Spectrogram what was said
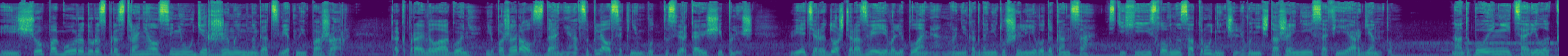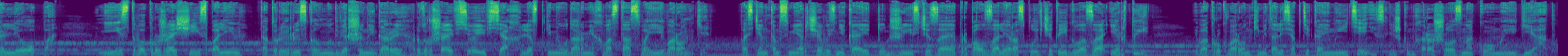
И еще по городу распространялся неудержимый многоцветный пожар. Как правило, огонь не пожирал здания, а цеплялся к ним, будто сверкающий плющ. Ветер и дождь развеивали пламя, но никогда не тушили его до конца. Стихии словно сотрудничали в уничтожении Софии Аргенту. Над бойней царила Каллиопа, неистово кружащий исполин, который рыскал над вершиной горы, разрушая все и вся хлесткими ударами хвоста своей воронки. По стенкам смерча, возникая и тут же исчезая, проползали расплывчатые глаза и рты — и вокруг воронки метались обтекаемые тени, слишком хорошо знакомые Гиат.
